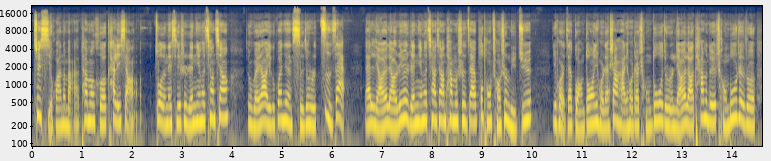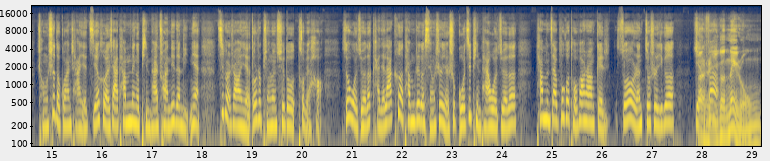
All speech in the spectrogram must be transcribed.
最喜欢的吧。他们和看理想做的那期是任宁和锵锵。就围绕一个关键词，就是自在，来聊一聊。因为任宁和锵锵他们是在不同城市旅居，一会儿在广东，一会儿在上海，一会儿在成都，就是聊一聊他们对于成都这座城市的观察，也结合一下他们那个品牌传递的理念。基本上也都是评论区都特别好，所以我觉得凯迪拉克他们这个形式也是国际品牌。我觉得他们在播客投放上给所有人就是一个算是一个内容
